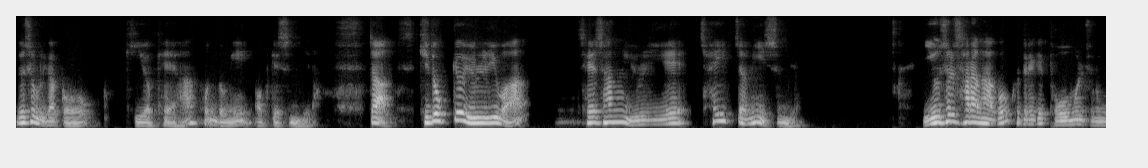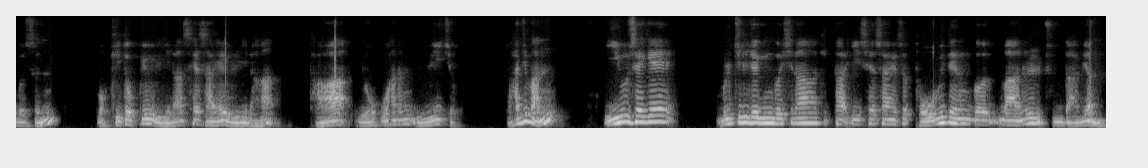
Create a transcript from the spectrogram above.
이것을 우리가 꼭 기억해야 혼동이 없겠습니다. 자, 기독교 윤리와 세상 윤리의 차이점이 있습니다. 이웃을 사랑하고 그들에게 도움을 주는 것은 뭐 기독교 윤리나 세상의 윤리나 다 요구하는 윤리죠. 하지만 이웃에게 물질적인 것이나 기타 이 세상에서 도움이 되는 것만을 준다면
